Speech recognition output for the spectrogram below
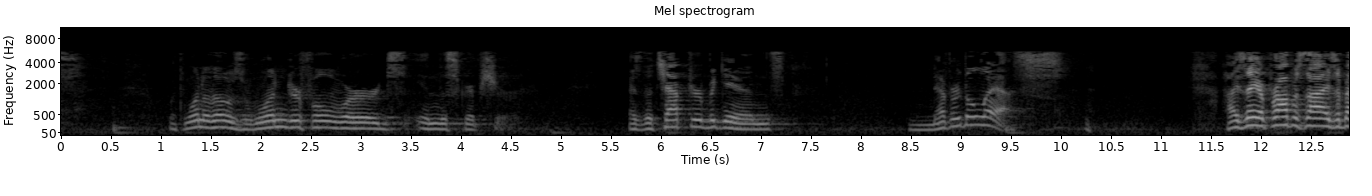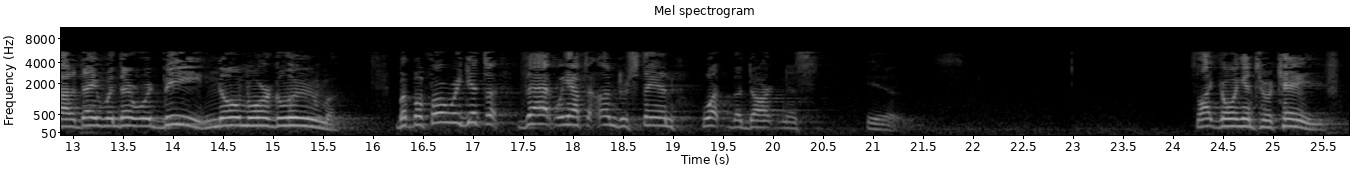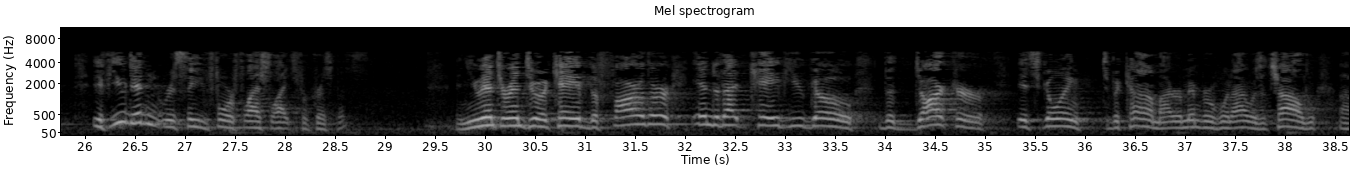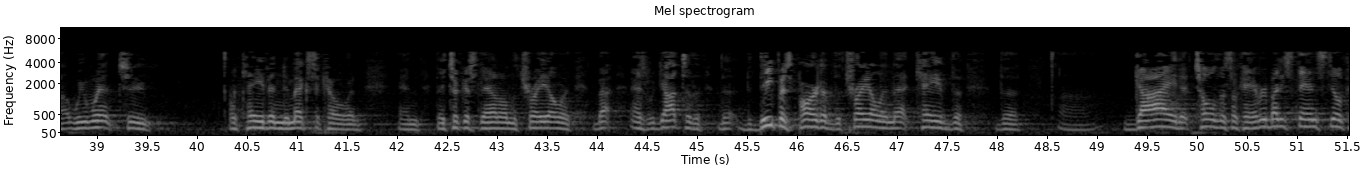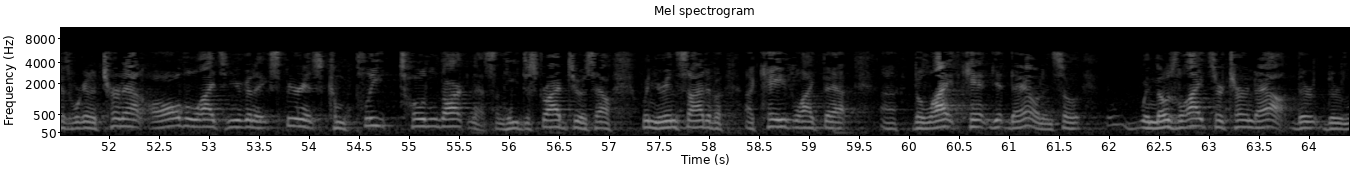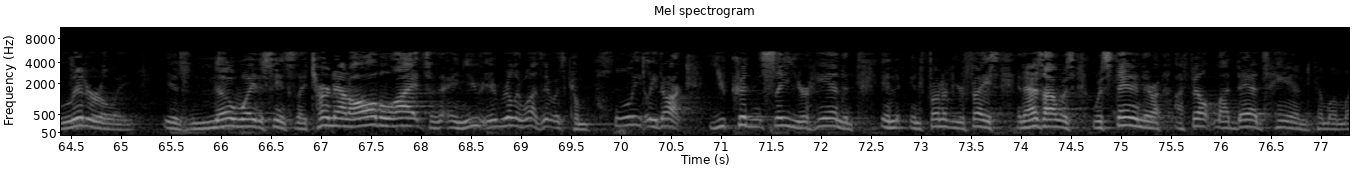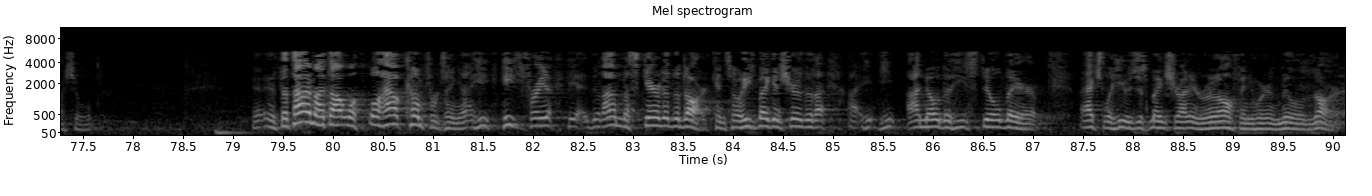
with one of those wonderful words in the Scripture. As the chapter begins, nevertheless, Isaiah prophesies about a day when there would be no more gloom. But before we get to that, we have to understand what the darkness is. It's like going into a cave. If you didn't receive four flashlights for Christmas, and you enter into a cave, the farther into that cave you go, the darker it's going to become. I remember when I was a child, uh, we went to a cave in New Mexico, and and they took us down on the trail. And about, as we got to the, the, the deepest part of the trail in that cave, the the guide told us, okay, everybody stand still because we're going to turn out all the lights and you're going to experience complete, total darkness. And he described to us how when you're inside of a, a cave like that, uh, the light can't get down. And so when those lights are turned out, there, there literally is no way to see it. So they turned out all the lights, and, and you, it really was. It was completely dark. You couldn't see your hand in, in, in front of your face. And as I was, was standing there, I felt my dad's hand come on my shoulder. At the time, I thought, well, well, how comforting. He, he's afraid that I'm scared of the dark, and so he's making sure that I, I, he, I know that he's still there. Actually, he was just making sure I didn't run off anywhere in the middle of the dark.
